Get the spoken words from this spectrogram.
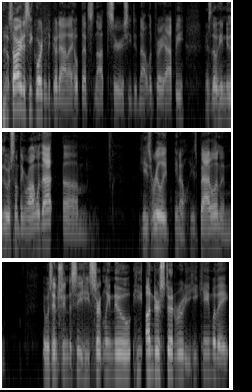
Yep. Sorry to see Gordon to go down. I hope that's not serious. He did not look very happy, as though he knew there was something wrong with that. Um, he's really, you know, he's battling, and it was interesting to see. He certainly knew, he understood Rudy. He came with a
